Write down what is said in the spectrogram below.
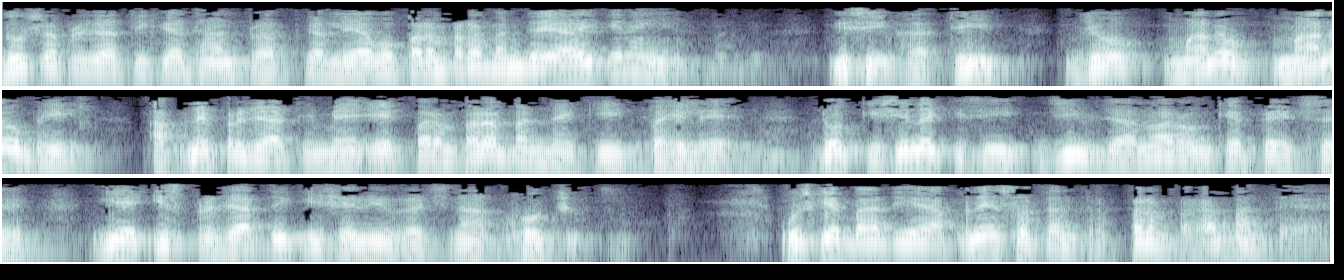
दूसरा प्रजाति का धान प्राप्त कर लिया, वो परंपरा बन गया है कि नहीं है? इसी भांति जो मानव मानव भी अपने प्रजाति में एक परंपरा बनने की पहले जो किसी न किसी जीव जानवरों के पेट से ये इस प्रजाति की शरीर रचना हो चुकी। उसके बाद ये अपने स्वतंत्र परंपरा बनते आए।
